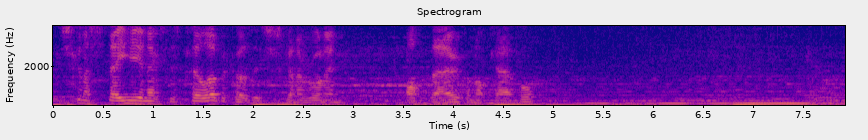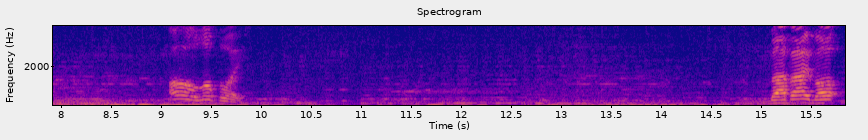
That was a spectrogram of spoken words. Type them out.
I'm just going to stay here next to this pillar because it's just going to run in off there if I'm not careful. Oh, lovely. Bye bye, bot.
